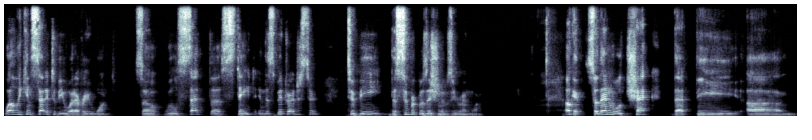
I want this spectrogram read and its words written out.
well, we can set it to be whatever you want. So we'll set the state in this bit register to be the superposition of zero and one. Okay, so then we'll check that the um,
